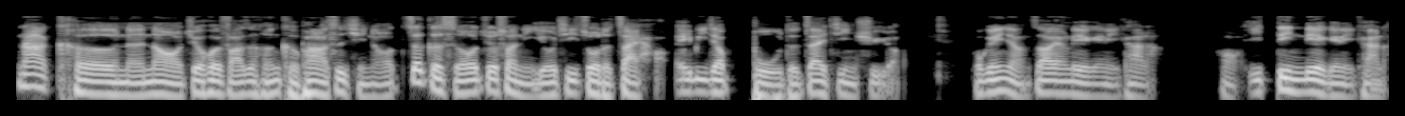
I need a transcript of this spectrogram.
那可能哦，就会发生很可怕的事情哦。这个时候，就算你油漆做的再好，AB 胶补的再进去哦，我跟你讲，照样裂给你看了，哦，一定裂给你看了。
